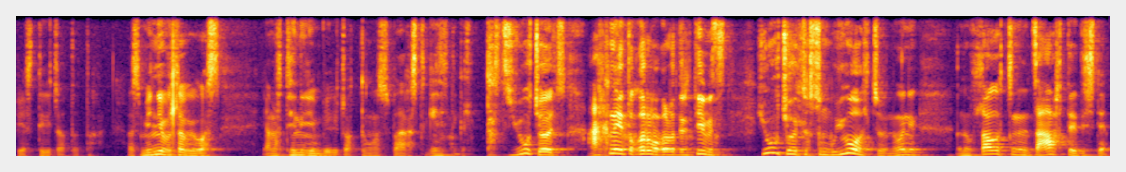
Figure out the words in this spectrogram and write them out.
би бас тэгж бодоод байгаа. Бас миний влогийг бас ямар тэнэг юм бэ гэж боддог хүмүүс байгаа шүү дээ. Гэнэт ингээл тас юу ч ойлгос анхны дугаар магрууд тэр тийм эс юу ч ойлгосонгүй юу болж байгаа. Нөгөө нэг влог чинь заавартай байдаг шүү дээ.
